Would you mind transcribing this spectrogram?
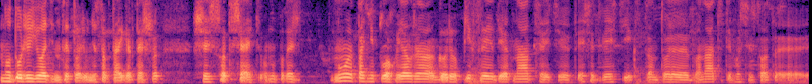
Но дуже U11 тоже, у него Stock Tiger теж 606, ну подожди. Ну, так неплохо, я уже говорил, пиксели 19, э, 1200, X, там тоже 12, 800, э,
